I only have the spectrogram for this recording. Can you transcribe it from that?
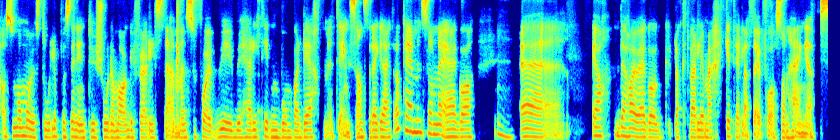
altså Man må jo stole på sin intuisjon og magefølelse, men så får vi, vi hele tiden bombardert med ting, sant? så det er greit. Ok, men sånn er jeg òg. Mm. Eh, ja, det har jo jeg òg lagt veldig merke til, at jeg får sånn hangups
